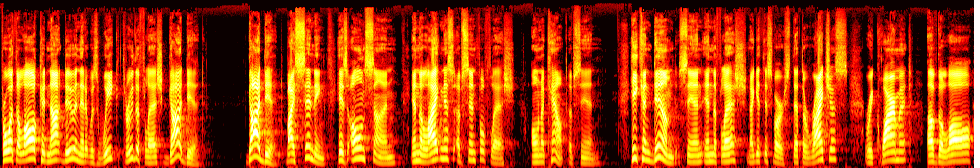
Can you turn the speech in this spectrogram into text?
For what the law could not do, in that it was weak through the flesh, God did. God did by sending his own Son in the likeness of sinful flesh on account of sin. He condemned sin in the flesh. Now get this verse that the righteous requirement of the law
